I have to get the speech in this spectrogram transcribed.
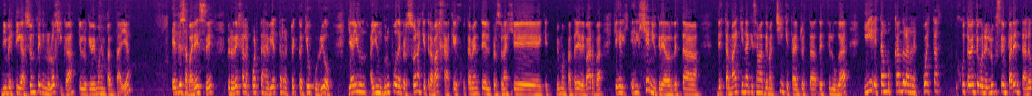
de investigación tecnológica, que es lo que vemos en pantalla él desaparece, pero deja las puertas abiertas respecto a qué ocurrió. Y hay un, hay un grupo de personas que trabaja, que es justamente el personaje que vemos en pantalla de Barba, que es el, es el genio creador de esta, de esta máquina que se llama The Machine, que está dentro de, esta, de este lugar, y están buscando las respuestas justamente con el loop se emparenta, la,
